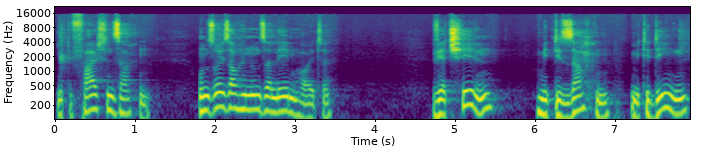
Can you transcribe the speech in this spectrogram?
mit den falschen Sachen. Und so ist auch in unser Leben heute. Wir chillen mit den Sachen, mit den Dingen,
